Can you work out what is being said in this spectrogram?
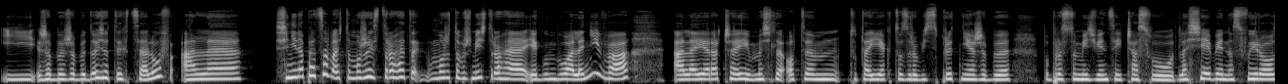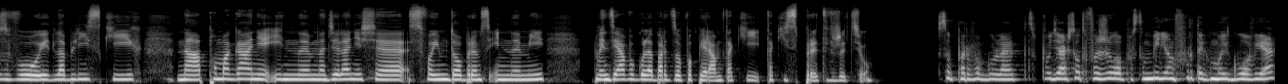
i żeby, żeby dojść do tych celów, ale się nie napracować. To może jest trochę, może to brzmieć trochę jakbym była leniwa, ale ja raczej myślę o tym tutaj, jak to zrobić sprytnie, żeby po prostu mieć więcej czasu dla siebie, na swój rozwój, dla bliskich, na pomaganie innym, na dzielenie się swoim dobrem z innymi. Więc ja w ogóle bardzo popieram taki, taki spryt w życiu. Super w ogóle. Co powiedziałaś, to otworzyło po prostu milion furtek w mojej głowie.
